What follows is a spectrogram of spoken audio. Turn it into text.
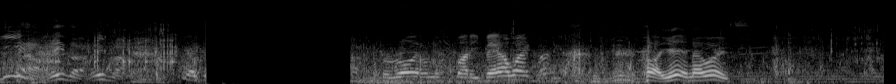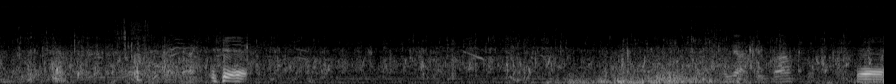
Yeah, arriba, arriba. For a ride on this bloody bow wake, mate. Oh, yeah, no worries. Yeah. We're going too fast. Yeah.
